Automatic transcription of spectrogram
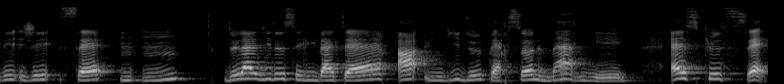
VG, c'est de la vie de célibataire à une vie de personne mariée. Est-ce que c'est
